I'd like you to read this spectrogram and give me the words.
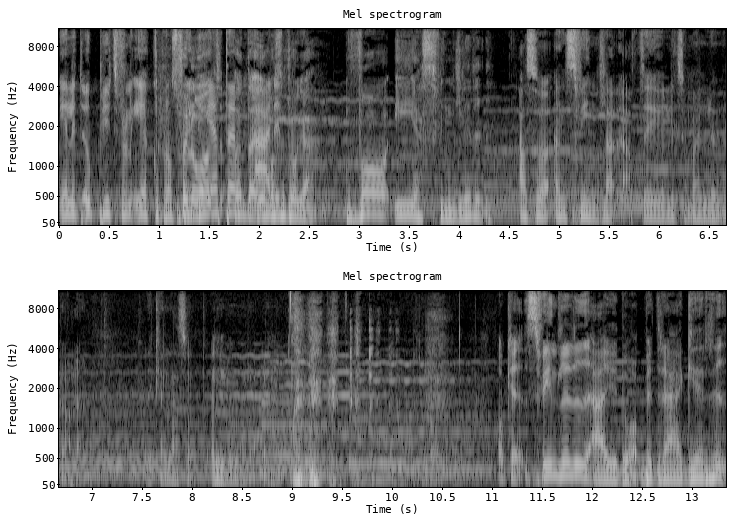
Enligt uppgift från Förlåt, Ekobrottsmyndigheten vänta, jag måste det fråga. Vad är svindleri? alltså en svindlare, att det är liksom en lurare. Vi kan läsa upp en lurare. Okej, svindleri är ju då bedrägeri.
